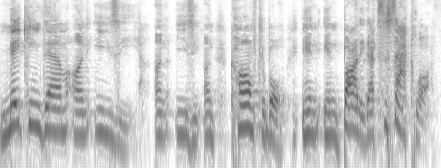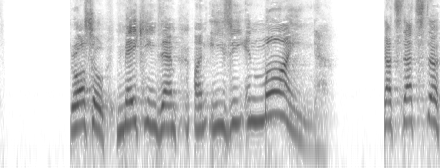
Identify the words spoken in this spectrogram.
making them uneasy, uneasy, uncomfortable in, in body. That's the sackcloth. They're also making them uneasy in mind. That's, that's, the,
